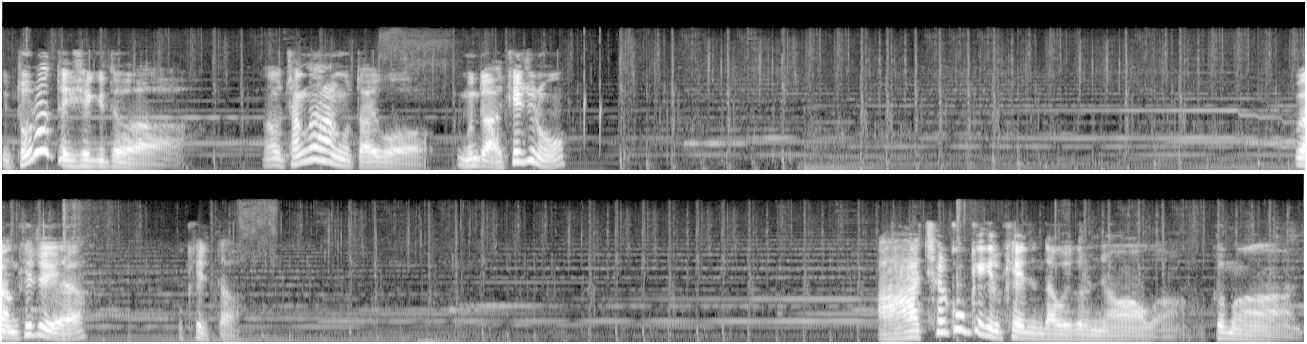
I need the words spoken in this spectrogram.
이 돌았다, 이 새끼들. 나 장난하는 것도 아니고. 뭔데, 안 캐주노? 왜 안 켜져, 얘? 오케이, 있다. 아, 철곡깨기 이렇게 해야 된다고, 이거는요. 어, 그러면,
